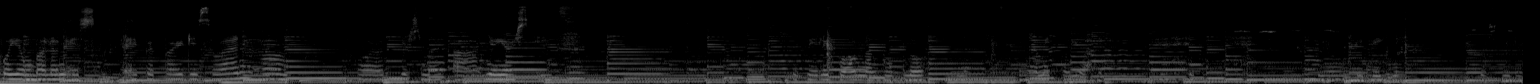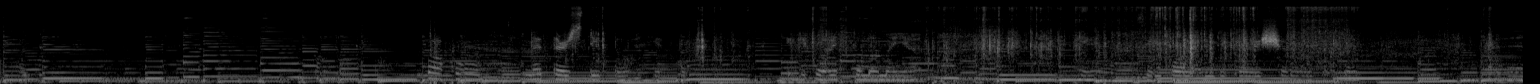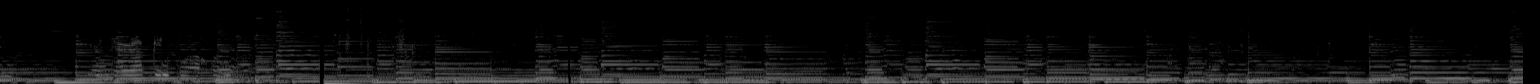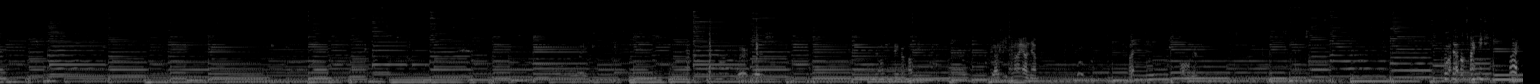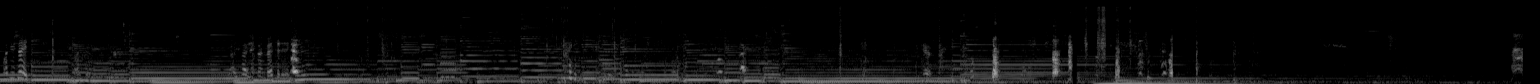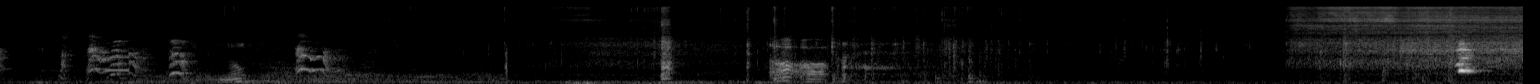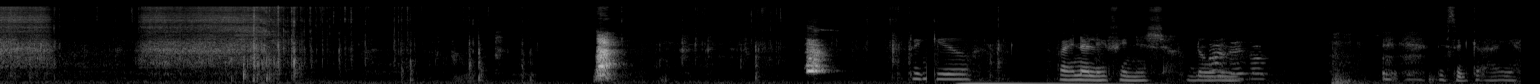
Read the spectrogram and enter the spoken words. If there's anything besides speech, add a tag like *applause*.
po yung balloon is I prepared this one um, for Christmas, uh, New Year's Eve. Si Philip po ang nagbublo. Ginamit po yun. *laughs* yung bibig niya. Tapos binutag. Ito akong letters dito. Yan po. I-decorate ko mamaya. no. What? Oh. What? What? What? What? What? What? What? What? Finally finished blowing. Lisod ka aya.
